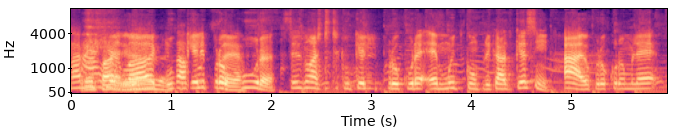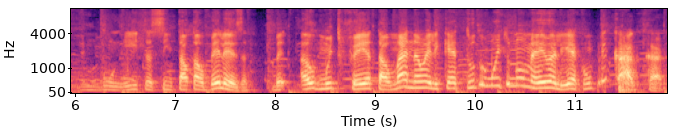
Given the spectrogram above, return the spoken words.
na. Michelin, que o tá que ele procura, vocês não acham que o que ele procura é muito complicado? Porque assim, ah, eu procuro uma mulher bonita, assim, tal, tal, beleza. Be- ah, Muito feia, tal. Mas não, ele quer tudo muito no meio ali. É complicado, cara.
